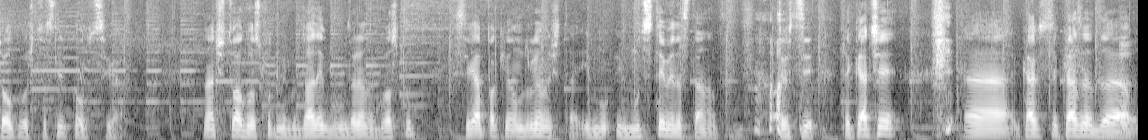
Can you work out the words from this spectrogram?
толкова щастлив, колкото сега. Значи това Господ ми го даде, благодаря на Господ. Сега пък имам друга мечта. И, и внуците ми да станат певци. Така че, а, както се казва, да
